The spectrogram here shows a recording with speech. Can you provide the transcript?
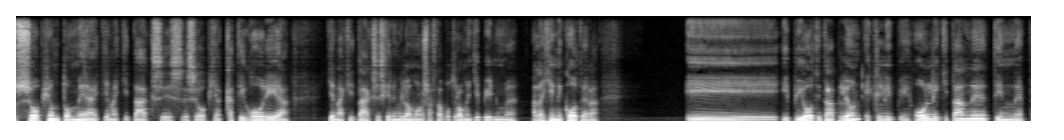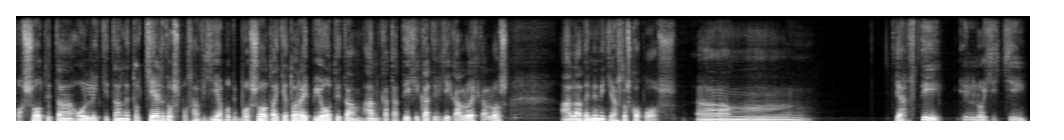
σε όποιον τομέα και να κοιτάξεις, σε όποια κατηγορία και να κοιτάξεις, και δεν μιλάω μόνο σε αυτά που τρώμε και πίνουμε, αλλά γενικότερα, η, η ποιότητα πλέον εκλείπει. Όλοι κοιτάνε την ποσότητα, όλοι κοιτάνε το κέρδος που θα βγει από την ποσότητα και τώρα η ποιότητα, αν κατά τύχη κάτι βγει καλό, έχει καλός, αλλά δεν είναι και αυτός σκοπός. και αυτή η λογική,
